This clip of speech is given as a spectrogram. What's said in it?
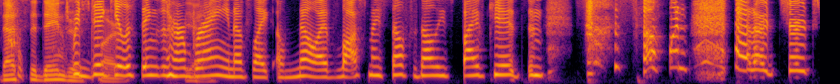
that's the dangerous part. ridiculous things in her Yeah. brain of like, oh no, I've lost myself with all these five kids. And so, someone at our church,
